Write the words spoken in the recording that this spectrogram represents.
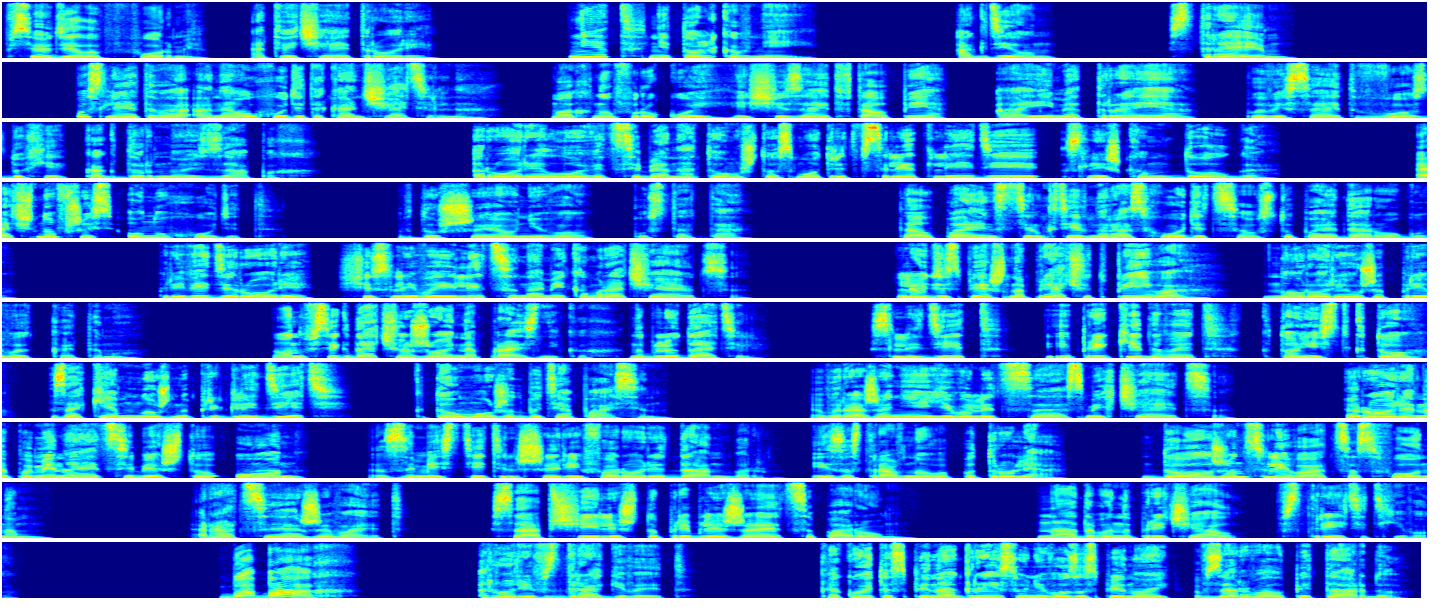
Все дело в форме, отвечает Рори. Нет, не только в ней. А где он? С Треем. После этого она уходит окончательно. Махнув рукой, исчезает в толпе, а имя Трея повисает в воздухе, как дурной запах. Рори ловит себя на том, что смотрит вслед Лидии слишком долго. Очнувшись, он уходит. В душе у него пустота. Толпа инстинктивно расходится, уступая дорогу. При виде Рори счастливые лица на миг омрачаются. Люди спешно прячут пиво, но Рори уже привык к этому. Он всегда чужой на праздниках, наблюдатель. Следит и прикидывает, кто есть кто, за кем нужно приглядеть, кто может быть опасен. Выражение его лица смягчается. Рори напоминает себе, что он, заместитель шерифа Рори Данбар из островного патруля, должен сливаться с фоном. Рация оживает. Сообщили, что приближается паром. Надо бы на причал встретить его. Бабах! Рори вздрагивает. Какой-то спиногрейс у него за спиной взорвал петарду.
